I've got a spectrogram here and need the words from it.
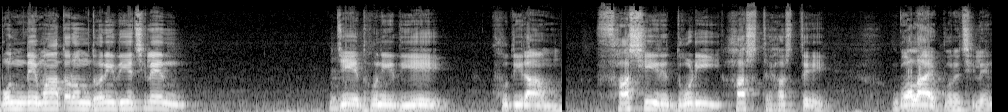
বন্দে মাতরম ধ্বনি দিয়েছিলেন, যে ধ্বনি দিয়ে ক্ষুদিরাম ফাঁসির দড়ি হাসতে হাসতে গলায় পড়েছিলেন।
